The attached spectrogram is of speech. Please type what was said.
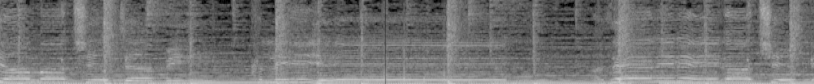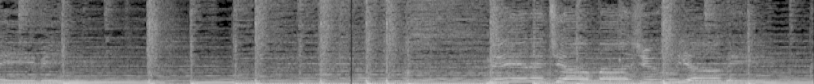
င်းနဲ့ချမချစ်တဲ့ဘီကလေးရဲ့အသေးလေးတွေကချစ်မိပြီမင်းနဲ့ကြမယူရပြီက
